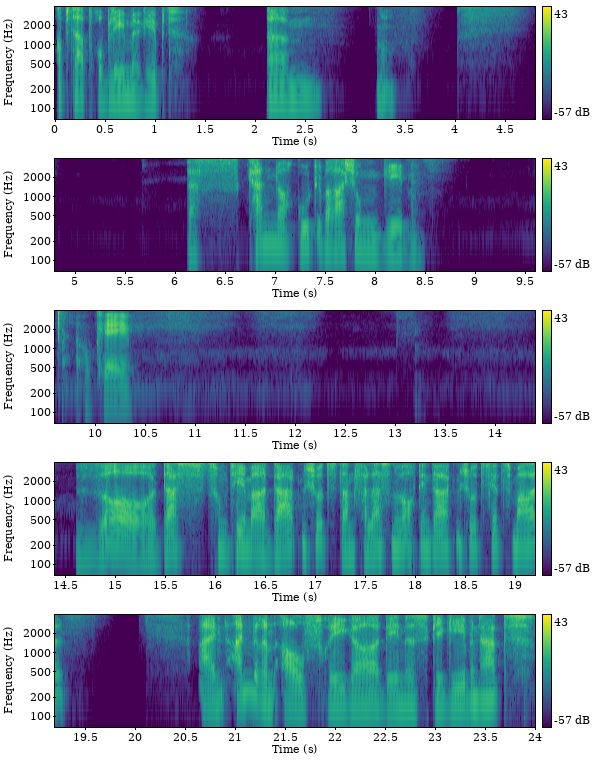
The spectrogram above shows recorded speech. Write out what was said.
ob es da Probleme gibt. Ähm, das kann noch gut Überraschungen geben. Okay. So, das zum Thema Datenschutz. Dann verlassen wir auch den Datenschutz jetzt mal. Einen anderen Aufreger, den es gegeben hat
